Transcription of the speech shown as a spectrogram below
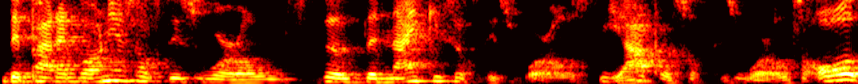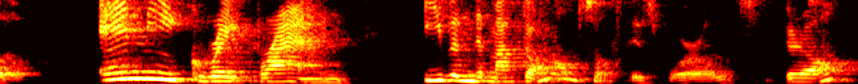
The Patagonias of these worlds, the, the Nikes of these worlds, the Apples of these worlds, all any great brand, even the McDonald's of these worlds, you know,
